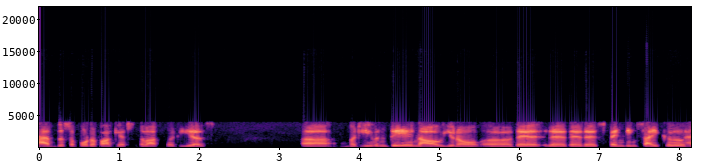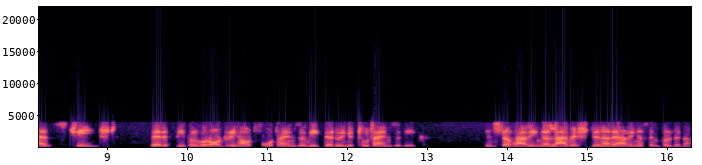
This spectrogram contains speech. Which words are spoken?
have the support of our guests for the last 30 years. Uh, but even they now, you know, uh, their, their their their spending cycle has changed. Where if people were ordering out four times a week, they're doing it two times a week. Instead of having a lavish dinner, they're having a simple dinner.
